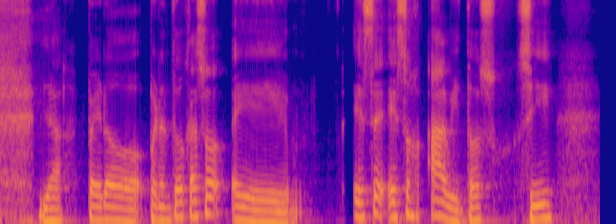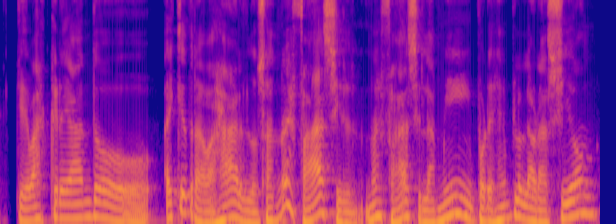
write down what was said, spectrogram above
ya, pero, pero en todo caso, eh, ese, esos hábitos, ¿sí? que vas creando, hay que trabajarlo. O sea, no es fácil, no es fácil. A mí, por ejemplo, la oración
